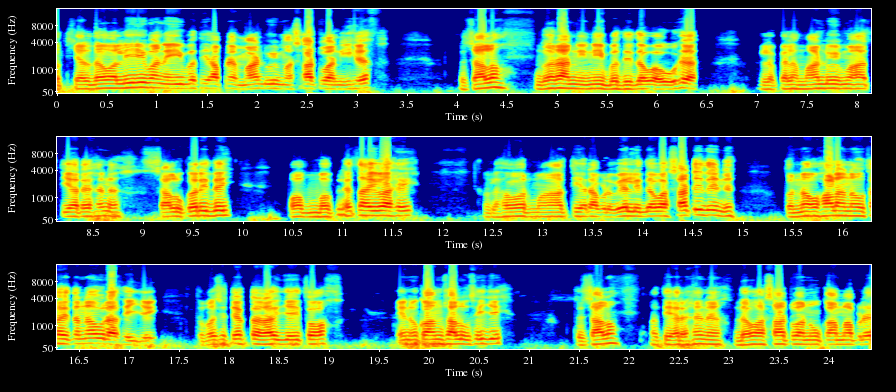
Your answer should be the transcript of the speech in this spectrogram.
અત્યારે દવા લઈ આવ્યા ને એ બધી આપણે માંડવીમાં છાંટવાની છે તો ચાલો ગરાની ની બધી દવાઓ છે. એટલે પેલા માંડવીમાં અત્યારે છે ને ચાલુ કરી દઈ. પપ બપ લેતા આવ્યા છે એટલે હવરમાં અત્યારે આપણે વહેલી દવા છાંટી દઈ ને તો નવ, સાડા નવ થાય તો નવરા થઈ જાય. તો પછી ટ્રેક્ટર આવી જાય તો એનું કામ ચાલુ થઈ જાય. તો ચાલો, અત્યારે છે ને દવા છાંટવાનું કામ આપણે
